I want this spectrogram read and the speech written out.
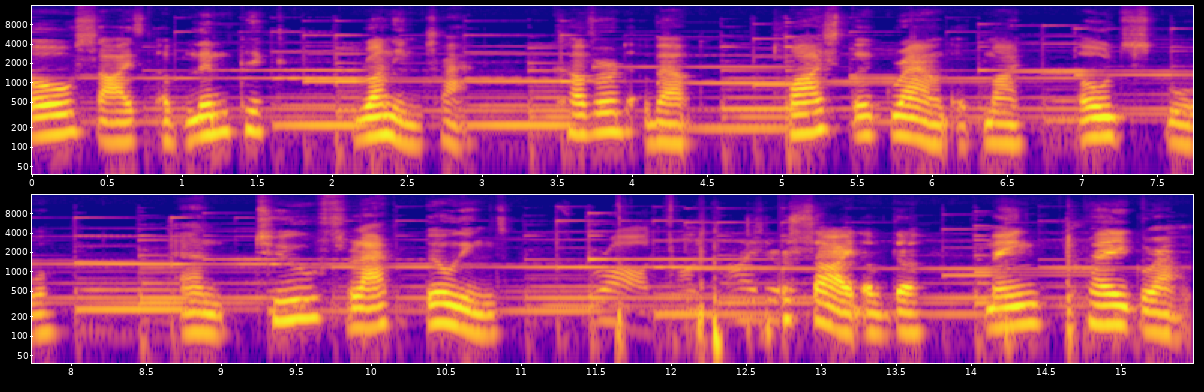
full-sized Olympic running track covered about twice the ground of my old school, and two flat buildings on either side of the main playground.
